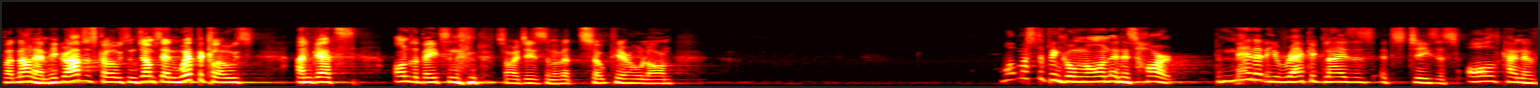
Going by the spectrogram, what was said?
But not him. He grabs his clothes and jumps in with the clothes and gets onto the beach. And sorry, Jesus, I'm a bit soaked here. Hold on. What must have been going on in his heart the minute he recognizes it's Jesus? All kind of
